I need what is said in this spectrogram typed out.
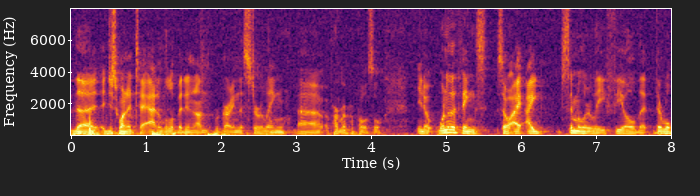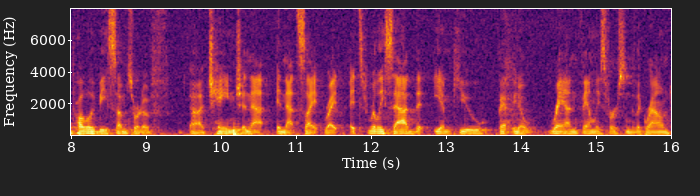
the, I just wanted to add a little bit in on regarding the Sterling uh, apartment proposal. You know, one of the things, so I, I similarly feel that there will probably be some sort of uh, change in that in that site, right? It's really sad that EMQ, you know, ran Families First into the ground,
